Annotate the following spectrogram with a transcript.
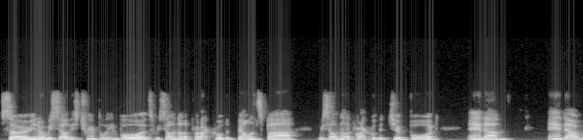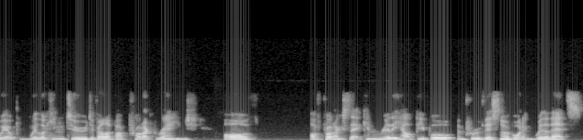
So, you know, we sell these trampoline boards. We sell another product called the balance bar. We sell another product called the jib board. And, um, and uh, we're, we're looking to develop a product range of, of products that can really help people improve their snowboarding, whether that's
